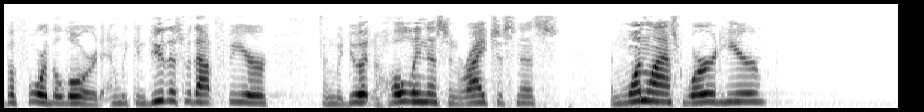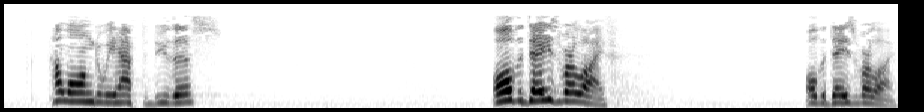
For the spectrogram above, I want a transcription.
before the Lord, and we can do this without fear, and we do it in holiness and righteousness. And one last word here. How long do we have to do this? All the days of our life. All the days of our life.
